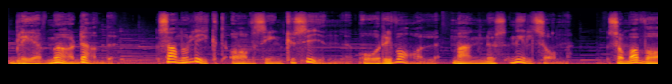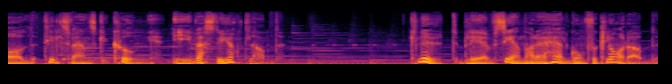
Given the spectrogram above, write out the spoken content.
blev mördad, sannolikt av sin kusin och rival Magnus Nilsson som var vald till svensk kung i Västergötland. Knut blev senare helgonförklarad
